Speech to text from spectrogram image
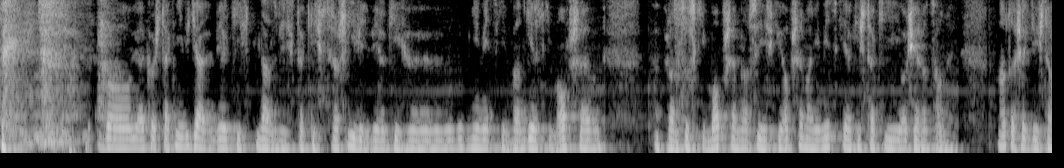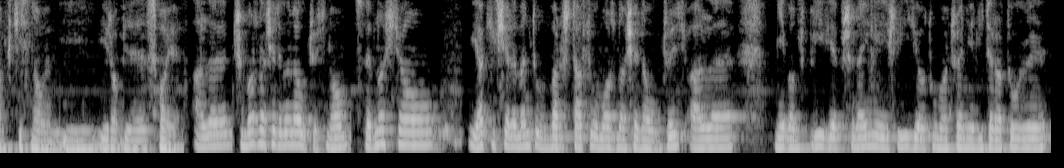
bo jakoś tak nie widziałem wielkich nazwisk, takich straszliwie wielkich y, w niemieckim, w angielskim owszem, francuskim owszem, rosyjski owszem, a niemiecki jakiś taki osierocony. No to się gdzieś tam wcisnąłem i, i robię swoje. Ale czy można się tego nauczyć? No, z pewnością jakichś elementów warsztatu można się nauczyć, ale niewątpliwie, przynajmniej jeśli idzie o tłumaczenie literatury,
